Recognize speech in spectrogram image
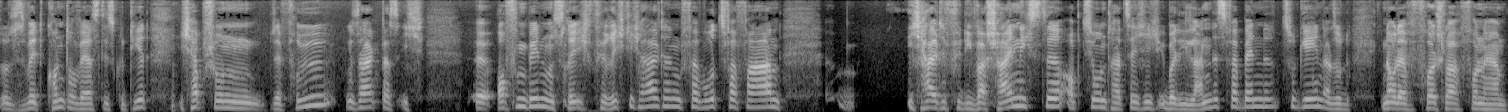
Es wird kontrovers diskutiert. Ich habe schon sehr früh gesagt, dass ich äh, offen bin und es für richtig halte, ein Verbotsverfahren. Ich halte für die wahrscheinlichste Option tatsächlich über die Landesverbände zu gehen. Also genau der Vorschlag von Herrn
